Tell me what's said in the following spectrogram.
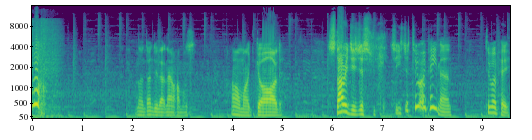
Woo. No, don't do that now, Hummels. Oh my god. Sturridge is just... He's just too OP, man. Too OP. See,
